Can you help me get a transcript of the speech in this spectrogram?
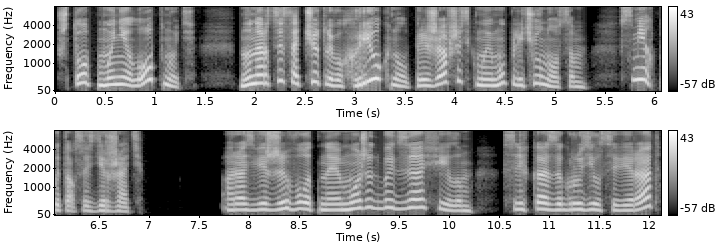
«Чтоб мне лопнуть?» Но нарцисс отчетливо хрюкнул, прижавшись к моему плечу носом. Смех пытался сдержать. «А разве животное может быть зоофилом?» Слегка загрузился Верат,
